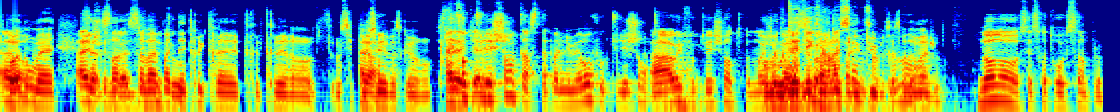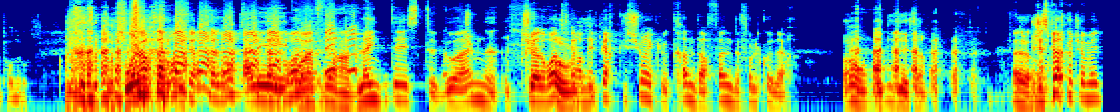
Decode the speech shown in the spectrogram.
Alors, non, mais ça, va pas être des trucs très, très, très euh, aussi poussés parce que. Il faut que tu les chantes, hein. si t'as pas le numéro, faut que tu les chantes. Ah oui, faut que tu les chantes. Moi, je Ou décrire la scène, YouTube, ça serait dommage. Non, non, ce serait trop simple pour nous. Ou alors, t'as le droit de faire. Allez, on va faire un blind test, Gohan. Tu, as le droit de oh faire des percussions avec le crâne d'un fan de Falconer. Oh, bonne idée ça. J'espère que tu vas mettre,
